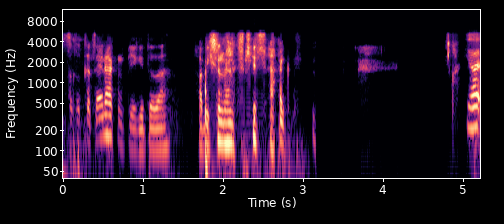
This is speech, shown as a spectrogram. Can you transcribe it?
Soll du kurz einhaken, Birgit, oder? Habe ich schon alles gesagt? Ja,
